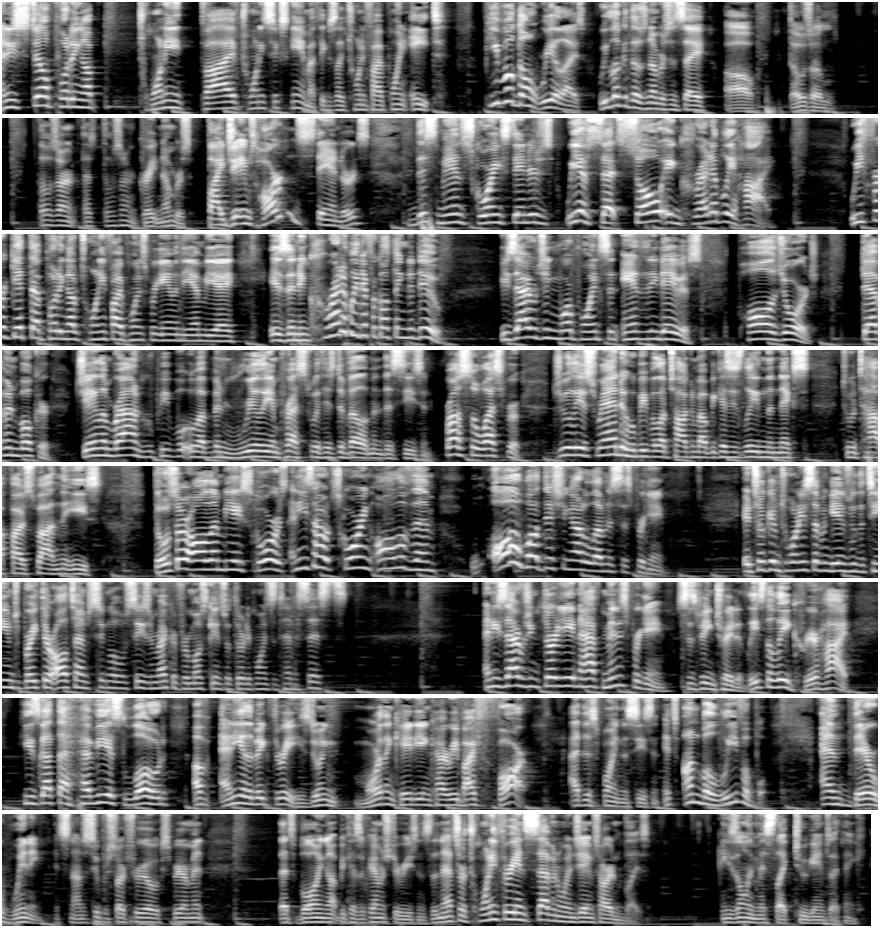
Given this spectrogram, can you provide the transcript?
And he's still putting up 25, 26 game. I think it's like 25.8. People don't realize. We look at those numbers and say, "Oh, those are those aren't that, those aren't great numbers. By James Harden's standards, this man's scoring standards we have set so incredibly high. We forget that putting up 25 points per game in the NBA is an incredibly difficult thing to do. He's averaging more points than Anthony Davis, Paul George, Devin Booker, Jaylen Brown, who people who have been really impressed with his development this season, Russell Westbrook, Julius Randle, who people are talking about because he's leading the Knicks to a top five spot in the East. Those are all NBA scores, and he's outscoring all of them, all while dishing out 11 assists per game. It took him 27 games with the team to break their all time single season record for most games with 30 points and 10 assists. And he's averaging 38 and a half minutes per game since being traded, leads the league career high. He's got the heaviest load of any of the big three. He's doing more than KD and Kyrie by far at this point in the season. It's unbelievable. And they're winning. It's not a superstar trio experiment that's blowing up because of chemistry reasons. The Nets are 23 and 7 when James Harden plays. He's only missed like two games, I think.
